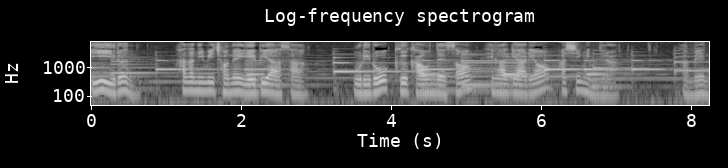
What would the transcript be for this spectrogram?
이 일은 하나님이 전에 예비하사 우리로 그 가운데서 행하게 하려 하심이니라. 아멘.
